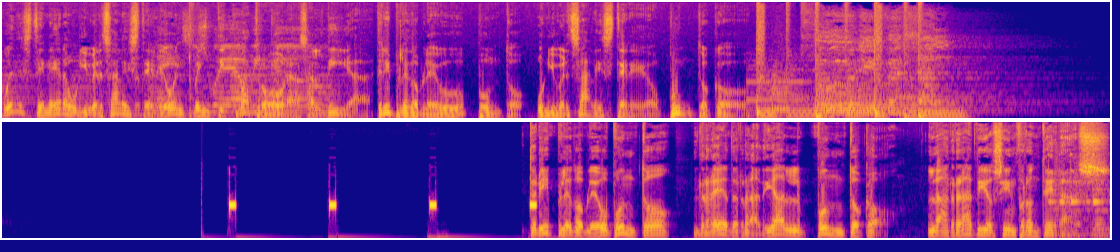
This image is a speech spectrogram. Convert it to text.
puedes tener a Universal Stereo en 24 horas al día. www.universalestereo.co www.redradial.co La Radio Sin Fronteras.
